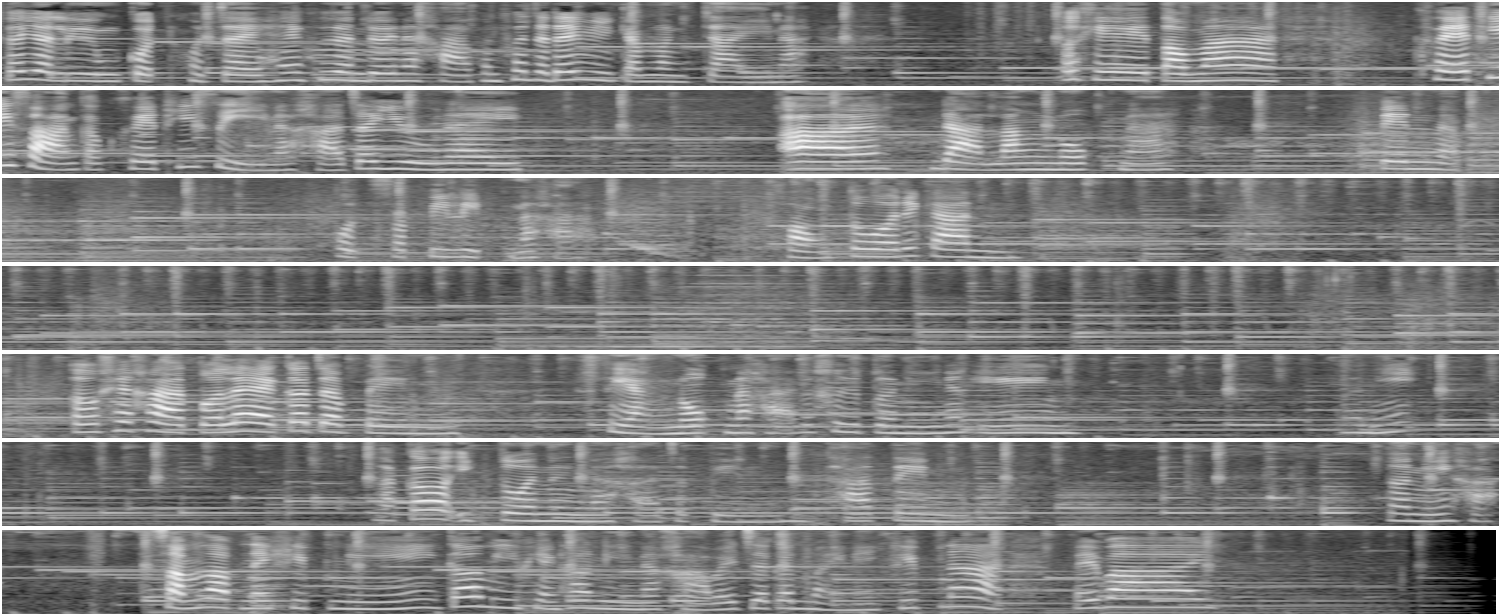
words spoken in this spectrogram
ก็อย่าลืมกดหัวใจให้เพื่อนด้วยนะคะ เพื่อนๆจะได้มีกำลังใจนะ โอเคต่อมาเควสที่ 3 กับเควสทีสี่4 นะคะ จะอยู่ในอาด่านลังนกนะ เป็นแบบปลดสปิริตนะคะสองตัวด้วยกัน โอเคค่ะ ตัวแรกก็จะเป็นเสียงนกนะคะ ก็คือตัวนี้นั่นเอง ตัวนี้ แล้วก็อีกตัวหนึ่งนะคะจะเป็นท่าเต้น ตัวนี้ค่ะสำหรับในคลิปนี้ก็มีเพียงเท่านี้นะคะ ไว้เจอกันใหม่ในคลิปหน้า บ๊ายบาย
